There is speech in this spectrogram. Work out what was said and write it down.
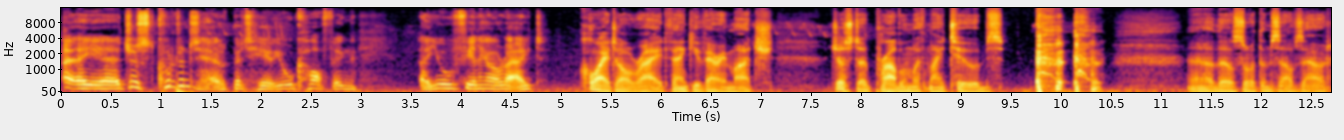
I uh, just couldn't help but hear you coughing. Are you feeling all right? Quite all right, thank you very much. Just a problem with my tubes. uh, they'll sort themselves out.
